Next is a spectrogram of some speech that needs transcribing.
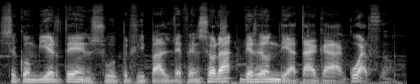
se convierte en su principal defensora desde donde ataca a Cuarzo.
